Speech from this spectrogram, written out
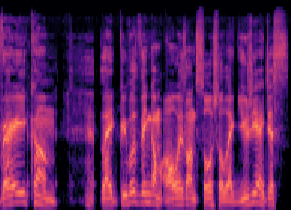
very, come, like, people think I'm always on social. Like, usually I just,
